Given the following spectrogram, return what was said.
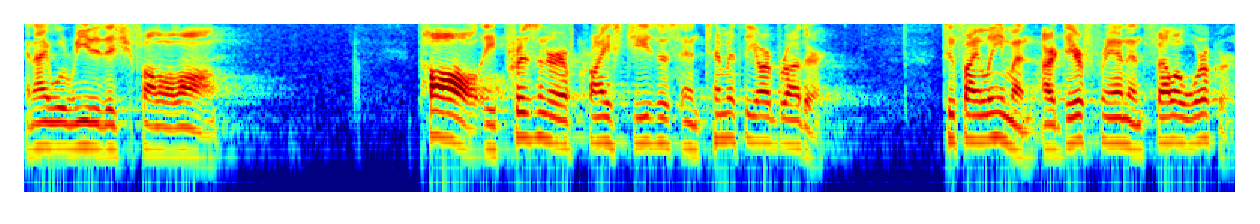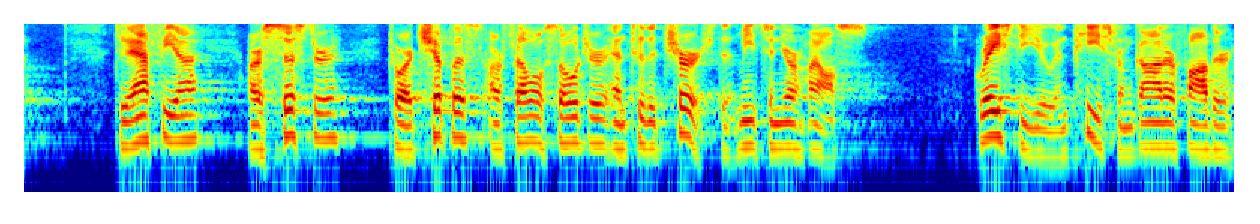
And I will read it as you follow along. Paul, a prisoner of Christ Jesus, and Timothy, our brother, to Philemon, our dear friend and fellow worker, to Apphia, our sister, to Archippus, our fellow soldier, and to the church that meets in your house. Grace to you and peace from God our Father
